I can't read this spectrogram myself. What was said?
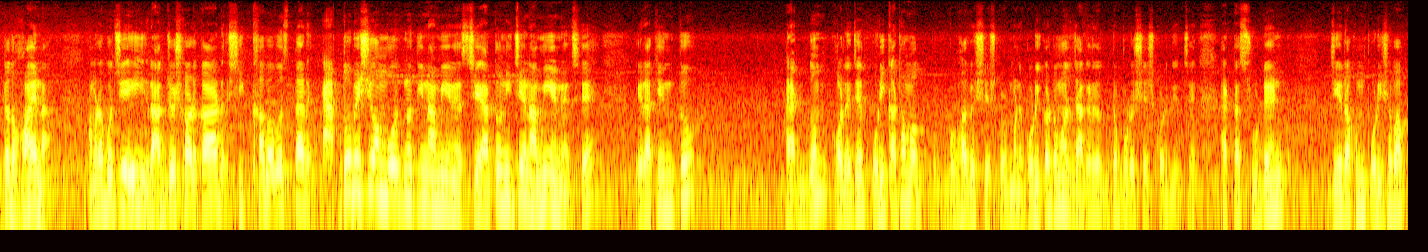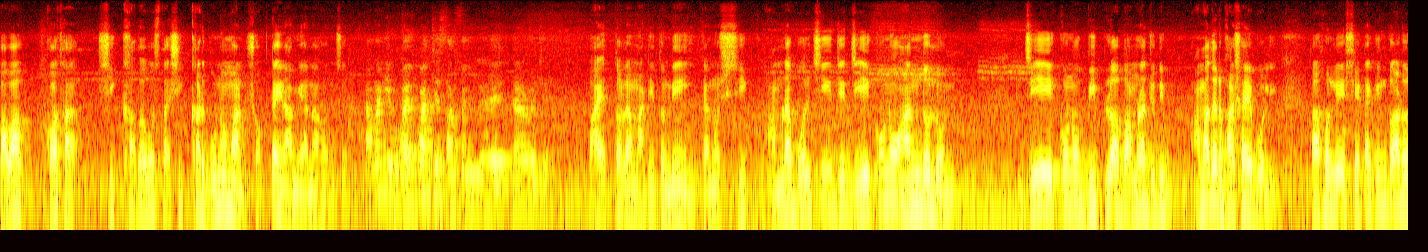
এটা তো হয় না। আমরা বলছি এই রাজ্য সরকার শিক্ষা ব্যবস্থার এত বেশি অবনতি নামিয়ে এনেছে, এত নিচে নামিয়ে এনেছে, এরা কিন্তু একদম কলেজের পরিকাঠামোভাবে শেষ করে মানে পরিকাঠামোর জায়গাটা পুরো শেষ করে দিচ্ছে। একটা স্টুডেন্ট যেরকম পরিষেবা পাওয়া কথা, শিক্ষা ব্যবস্থা, শিক্ষার গুণমান সবটাই নামিয়ে আনা হচ্ছে। তারা কি ভয় পাচ্ছে পায়ের তলা মাটি তো নেই। কেন শিখ আমরা বলছি যে যে কোনো আন্দোলন, যে কোনো বিপ্লব আমরা যদি আমাদের ভাষায় বলি, তাহলে সেটা কিন্তু আরও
